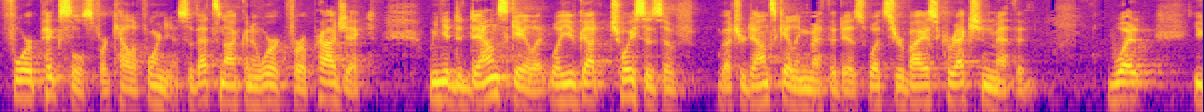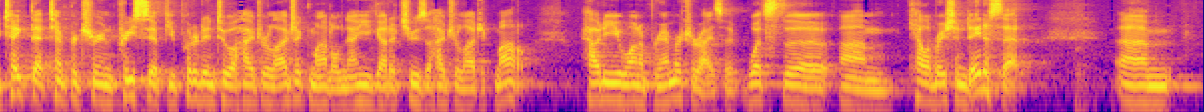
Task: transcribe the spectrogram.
four pixels for California, so that's not going to work for a project. We need to downscale it. Well, you've got choices of what your downscaling method is. What's your bias correction method? What you take that temperature and precip, you put it into a hydrologic model. Now you got to choose a hydrologic model. How do you want to parameterize it? What's the um, calibration data set? Um,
